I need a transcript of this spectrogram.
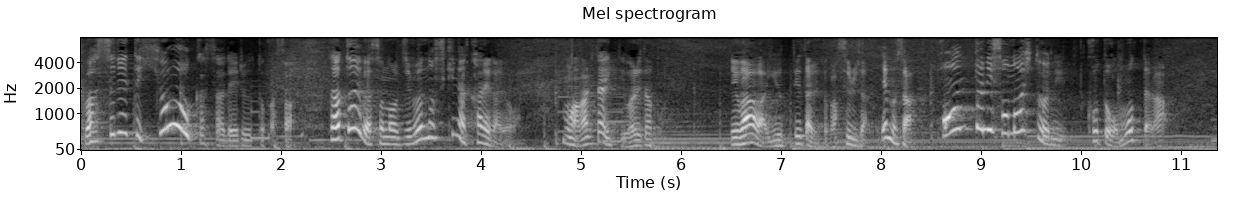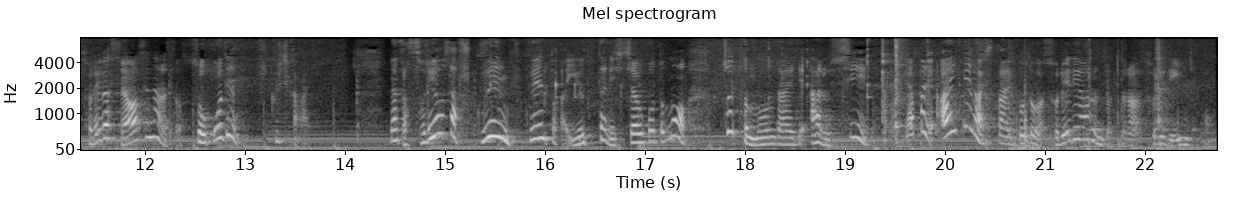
忘れて評価されるとかさ例えばその自分の好きな彼がよもう上がりたいって言われたと。でわーわー言ってたりとかするじゃん。でもさ本当にその人にことを思ったらそれが幸せならさそこで引くしかない。なんかそれをさ復縁復縁とか言ったりしちゃうこともちょっと問題であるしやっぱり相手がしたいことがそれであるんだったらそれでいいんじゃない？っ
